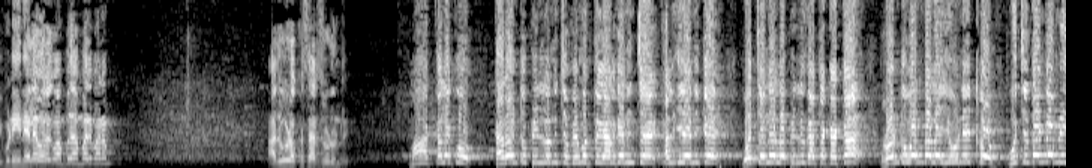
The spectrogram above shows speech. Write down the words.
ఇప్పుడు ఈ నెల ఎవరికి పంపుదాం మరి మనం? అది కూడా ఒకసారి చూడండి మా అక్కలకు కరెంటు బిల్లు నుంచి విముక్తి కలిగించే కలిగేనికే వచ్చే నెల బిల్లు కట్టకక్క రెండు వందల యూనిట్లు ఉచితంగా మీ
